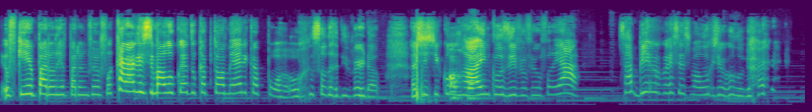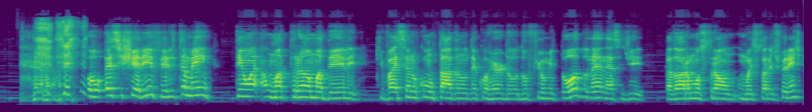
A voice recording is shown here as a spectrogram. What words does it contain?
Eu fiquei reparando, reparando. Eu falei, caralho, esse maluco é do Capitão América, porra. O Soldado Invernal. Assisti com o Nossa. Rai, inclusive, o filme. Eu falei, ah, sabia que eu conhecia esse maluco de algum lugar. Esse xerife, ele também tem uma, uma trama dele que vai sendo contada no decorrer do, do filme todo, né? Nessa de cada hora mostrar um- uma história diferente.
